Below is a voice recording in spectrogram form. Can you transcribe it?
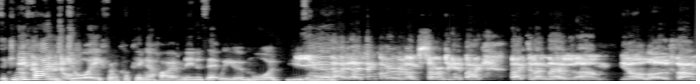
so can you find joy from cooking at home then? Is that where you're more using Yeah, I, I, think I'm starting to get back back to that now. Um, you know, a lot of um,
